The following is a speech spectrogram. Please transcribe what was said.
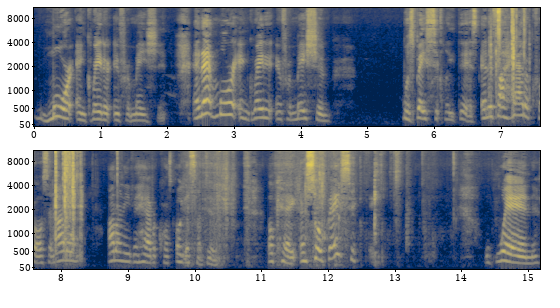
more and greater information. And that more and greater information was basically this. And if I had a cross, and I don't, I don't even have a cross. Oh, yes, I do. Okay, and so basically, when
